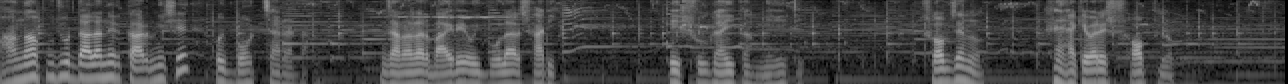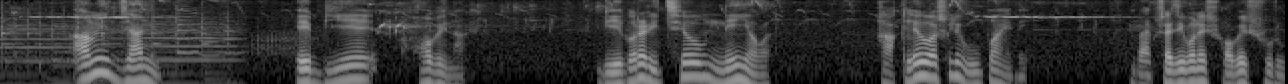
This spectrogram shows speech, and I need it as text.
ভাঙা পুজোর দালানের কার্নিশে ওই বট চারাটা জানালার বাইরে ওই গোলার শাড়ি, এই সুগায়িকা মেয়েটি। সব যেন একেবারে স্বপ্ন। আমি জানি এ বিয়ে হবে না। বিয়ে করার ইচ্ছেও নেই আমার। থাকলেও আসলে উপায় নেই। ব্যবসা জীবনের সবে শুরু।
